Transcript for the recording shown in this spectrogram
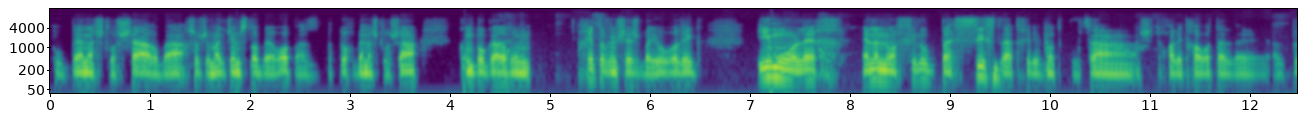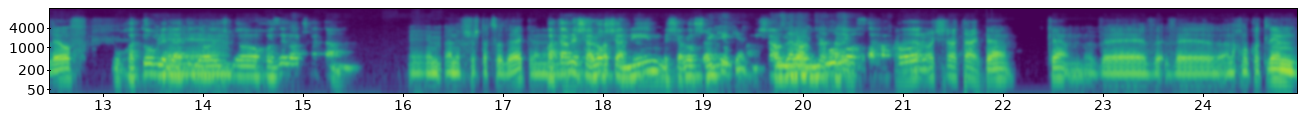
הוא בין השלושה, ארבעה, עכשיו שמייק ג'יימס לא באירופה, אז בטוח בין השלושה, קומבו גארדים הכי טובים שיש ביורוליג. אם הוא הולך, אין לנו אפילו בסיס להתחיל לבנות קבוצה שתוכל להתחרות על, אה, על פלייאוף. הוא חתום לדעתי, לא, יש לו חוזה לעוד שנתיים. אני חושב שאתה צודק. חתם לשלוש שנים, לשלוש שנים, חמישה מיליון יורו, סך הכל. עוד שנתיים. כן, כן, ואנחנו קוטלים,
